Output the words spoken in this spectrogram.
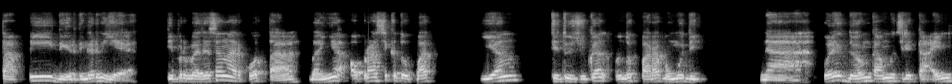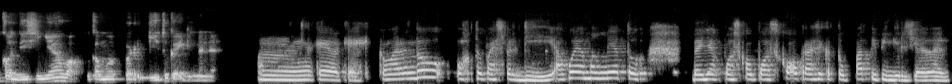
Tapi denger-denger nih ya, di perbatasan narkota banyak operasi ketupat yang ditujukan untuk para pemudik. Nah, boleh dong kamu ceritain kondisinya waktu kamu pergi itu kayak gimana? Hmm, oke okay, oke. Okay. Kemarin tuh waktu pas pergi, aku emang lihat tuh banyak posko-posko operasi ketupat di pinggir jalan.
